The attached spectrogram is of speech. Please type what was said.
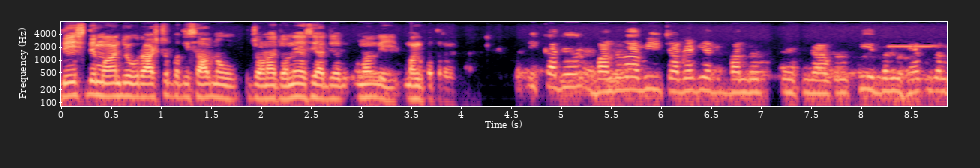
ਦੇਸ਼ ਦੇ ਮਾਨਯੋਗ ਰਾਸ਼ਟਰਪਤੀ ਸਾਹਿਬ ਨੂੰ ਪਹੁੰਚਾਉਣਾ ਚਾਹੁੰਦੇ ਹਾਂ ਅਸੀਂ ਅੱਜ ਉਹਨਾਂ ਲਈ ਮੰਗ ਪੱਤਰ ਦਿੱਤਾ ਇੱਕ ਅੱਜ ਬੰਦ ਦਾ ਵੀ ਚੱਲ ਰਿਹਾ ਕਿ ਅੱਜ ਬੰਦ ਪੰਜਾਬ ਕੋਲ ਕੀ ਇਦਾਂ ਦੀ ਹੈ ਕੋਈ ਗੱਲ?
